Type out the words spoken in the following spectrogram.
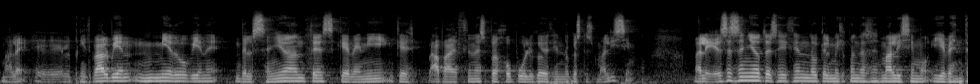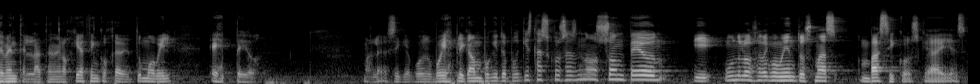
¿Vale? Eh, el principal bien, miedo viene del señor antes que, vení, que apareció en espejo público diciendo que esto es malísimo. ¿Vale? Ese señor te está diciendo que el microondas es malísimo y evidentemente la tecnología 5G de tu móvil es peor. ¿Vale? Así que voy a explicar un poquito por qué estas cosas no son peor y uno de los argumentos más básicos que hay es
